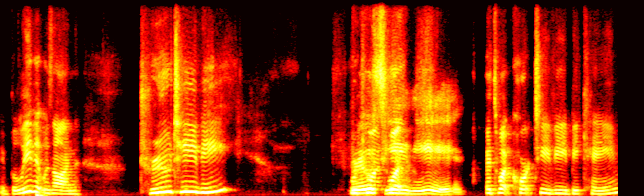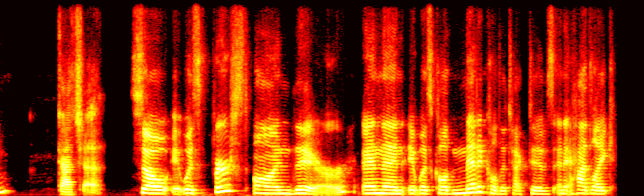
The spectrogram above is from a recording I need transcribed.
I believe it was on True TV. True was what- TV. It's what Court TV became. Gotcha. So it was first on there, and then it was called Medical Detectives, and it had like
